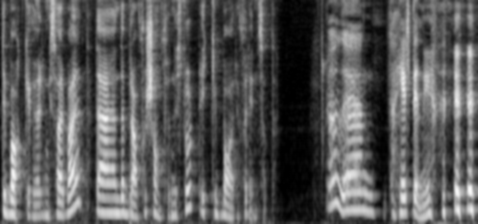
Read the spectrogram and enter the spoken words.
tilbakeføringsarbeid. Det er, det er bra for samfunnet i stort, ikke bare for innsatte. Ja, det er jeg helt enig i.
